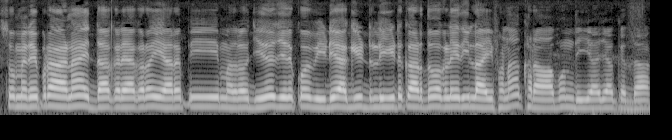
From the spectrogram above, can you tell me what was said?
ਸੋ ਮੇਰੇ ਭਰਾ ਨਾ ਇਦਾਂ ਕਰਿਆ ਕਰੋ ਯਾਰ ਵੀ ਮਤਲਬ ਜਿਹਦੇ ਜਿਹਦੇ ਕੋਈ ਵੀਡੀਓ ਆ ਗਈ ਡਿਲੀਟ ਕਰ ਦਿਓ ਅਗਲੇ ਦੀ ਲਾਈਫ ਨਾ ਖਰਾਬ ਹੁੰਦੀ ਆ ਜਾਂ ਕਿੱਦਾਂ।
